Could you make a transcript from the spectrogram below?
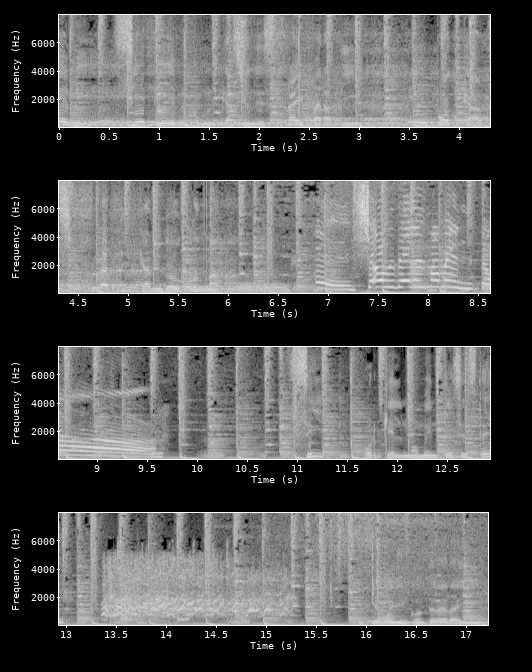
M7M Comunicaciones trae para ti el podcast Platicando con Marco. El show del momento. Sí, porque el momento es este. ¿Y qué voy a encontrar ahí?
